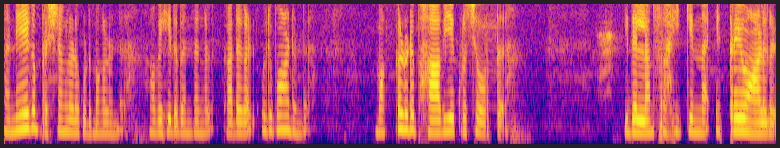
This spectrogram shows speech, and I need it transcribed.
അനേകം പ്രശ്നങ്ങളുള്ള കുടുംബങ്ങളുണ്ട്. അവഹിത ബന്ധങ്ങൾ കഥകൾ ഒരുപാടുണ്ട്. മക്കളുടെ ഭാവിയെക്കുറിച്ച് ഓർത്ത് ഇതെല്ലാം സഹിക്കുന്ന എത്രയോ ആളുകൾ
